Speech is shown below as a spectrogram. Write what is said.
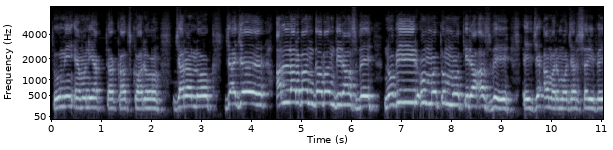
তুমি এমনই একটা কাজ করো, যারা লোক যায় যে আল্লাহর বান্দা বান্দিরা আসবে, নবীর উম্মত উম্মতিরা আসবে। এই যে আমার মজার শরীফে,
